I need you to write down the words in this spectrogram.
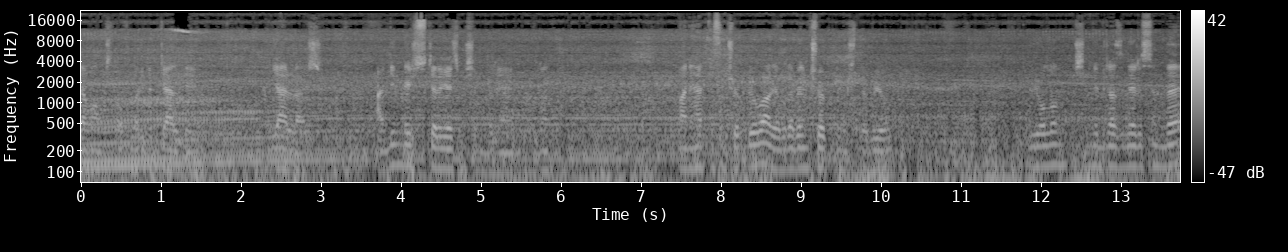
Devam işte okula gidip geldiğim yerler. Yani 1500 kere geçmişimdir yani. Hani herkesin çöplüğü var ya, bu da benim çöplüğüm işte bu yol. Bu yolun şimdi biraz ilerisinde,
